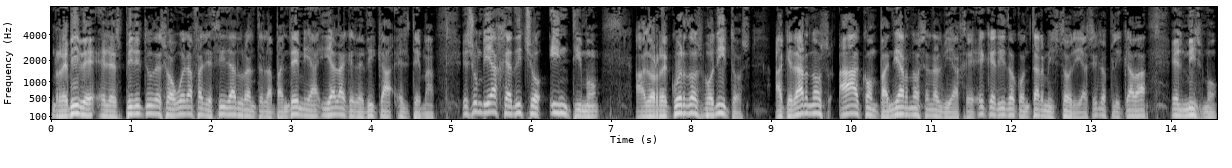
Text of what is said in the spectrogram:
revive el espíritu de su abuela fallecida durante la pandemia y a la que dedica el tema. Es un viaje, ha dicho, íntimo a los recuerdos bonitos, a quedarnos, a acompañarnos en el viaje. He querido contar mi historia, así lo explicaba él mismo,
